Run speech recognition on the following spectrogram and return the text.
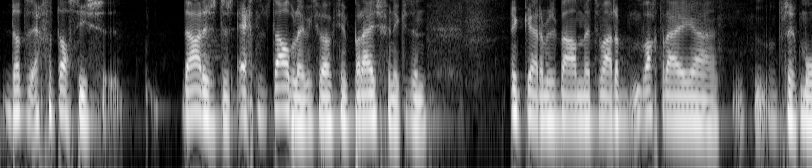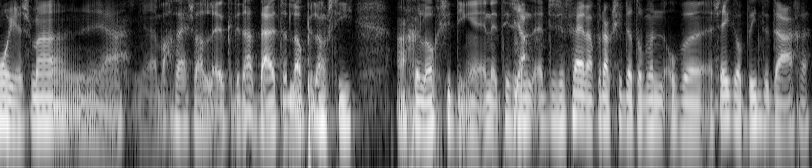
dat is echt fantastisch. Daar is het dus echt een totaalbeleving. Terwijl ik het in Parijs vind ik het een, een kermisbaan met waar de wachtrij ja, op zich mooi is. Maar ja, Ja, wachtrij is wel leuk. Inderdaad, buiten loop je langs die archeologische dingen. En het is, Ja. een, het is een fijne attractie dat op een, op een, zeker op winterdagen,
